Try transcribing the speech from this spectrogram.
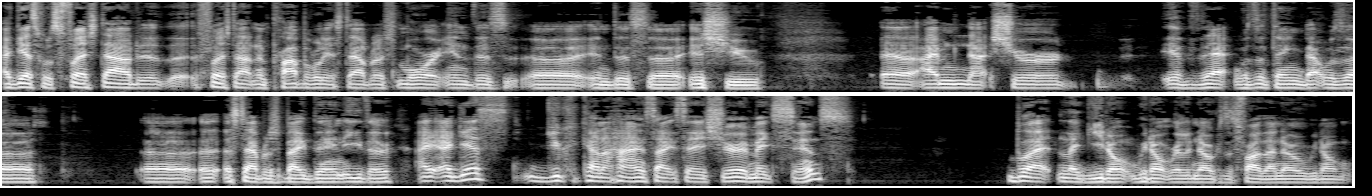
I guess was fleshed out, uh, fleshed out, and probably established more in this uh, in this uh, issue. Uh, I'm not sure if that was a thing that was uh, uh, established back then either. I, I guess you could kind of hindsight say, sure, it makes sense, but like you don't, we don't really know because as far as I know, we don't.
